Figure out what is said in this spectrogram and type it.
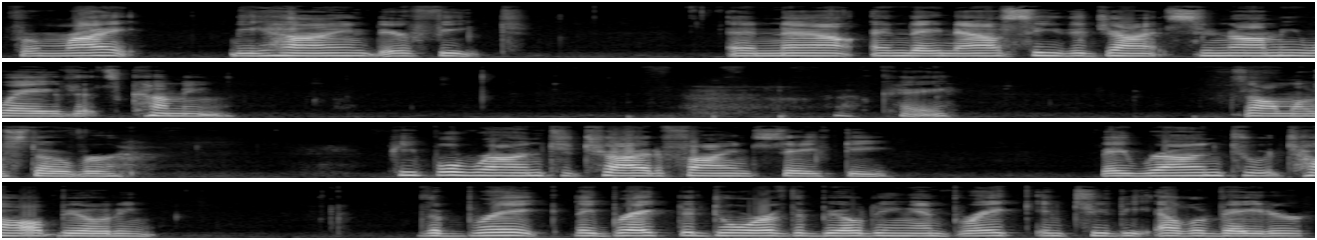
from right behind their feet. And now and they now see the giant tsunami wave that's coming. Okay. It's almost over. People run to try to find safety. They run to a tall building. The break, they break the door of the building and break into the elevator.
